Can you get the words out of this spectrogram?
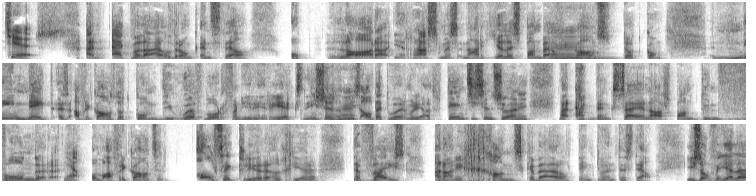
Cheers. En ek wil 'n huildronk instel Lara Erasmus en haar hele span by afrikaans.com. Mm. Nie net is afrikaans.com die hoofborg van hierdie reeks nie, so dat mm -hmm. mense altyd hoor met die advertensies en so aan nie, maar ek dink sy en haar span doen wondere ja. om Afrikaans in al sy kleure en geure te wys en aan die ganske wêreld tentoon te stel. Hierso vir julle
